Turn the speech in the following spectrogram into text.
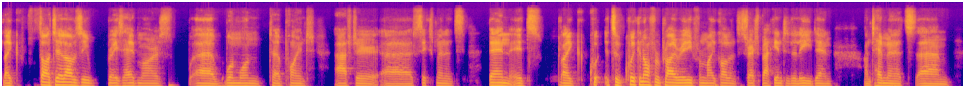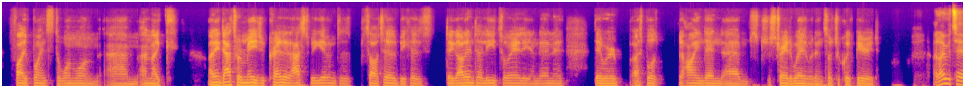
like Salthill obviously brace ahead Mars uh, one one to a point after uh six minutes. Then it's like it's a quick enough reply really from Mike Cullen to stretch back into the lead then on 10 minutes um five points to one one um and like I think that's where major credit has to be given to Salthill because they got into a lead so early and then it, they were I suppose behind then um straight away within such a quick period and I would say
